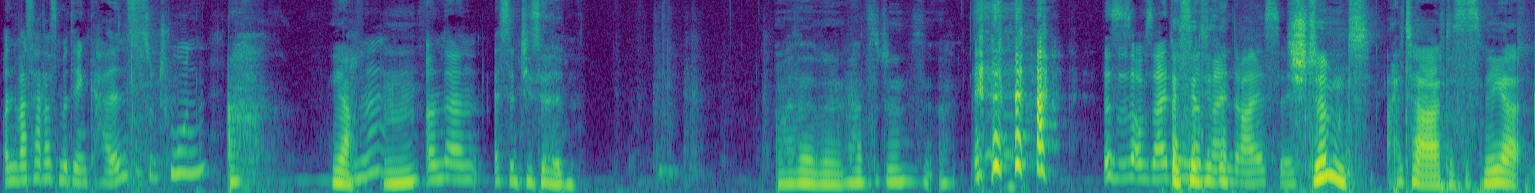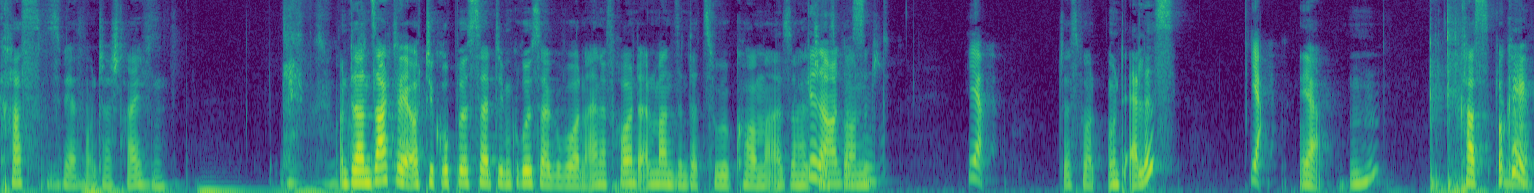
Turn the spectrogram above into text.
Und was hat das mit den Cullens zu tun? Ja. Mhm. Und dann, es sind dieselben. Warte, Kannst du das? Das ist auf Seite Es sind diese- 133. Stimmt. Alter, das ist mega krass. Muss ich mir erstmal unterstreichen. Und dann sagt er ja auch, die Gruppe ist seitdem größer geworden. Eine Frau und ein Mann sind dazugekommen. Also halt Genau, Jasper und, sind, ja, Jasper und Alice? Ja. Ja. Mhm. Krass. Okay.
